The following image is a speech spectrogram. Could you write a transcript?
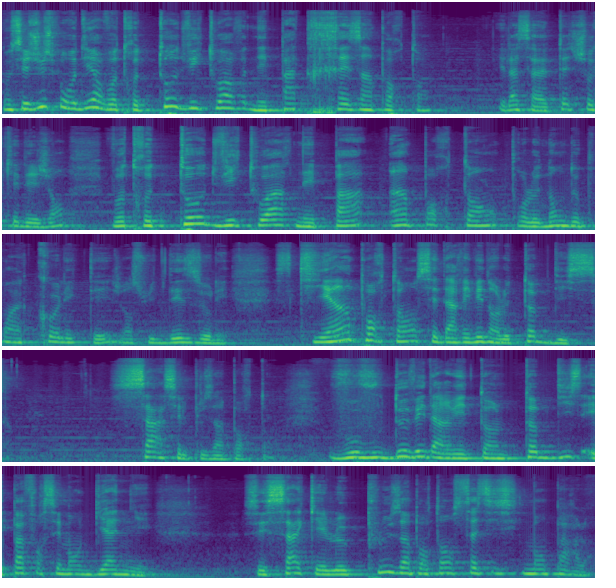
Donc, c'est juste pour vous dire, votre taux de victoire n'est pas très important. Et là, ça va peut-être choquer des gens. Votre taux de victoire n'est pas important pour le nombre de points à collecter. J'en suis désolé. Ce qui est important, c'est d'arriver dans le top 10. Ça, c'est le plus important. Vous, vous devez d'arriver dans le top 10 et pas forcément gagner. C'est ça qui est le plus important statistiquement parlant.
